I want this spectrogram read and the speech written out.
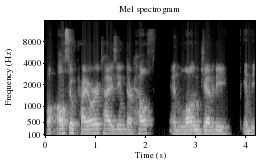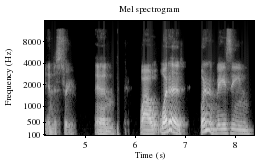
while also prioritizing their health and longevity in the industry. And wow, what a what an amazing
